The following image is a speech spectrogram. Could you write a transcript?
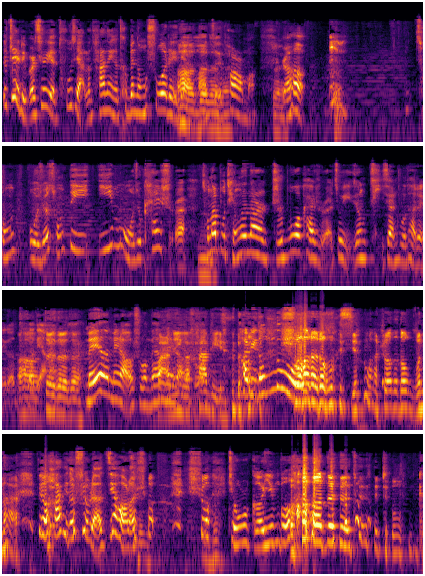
就这里边其实也凸显了他那个特别能说这一点嘛，啊对对对嘴炮嘛。然后 从我觉得从第一幕就开始，从他不停的那儿直播开始，就已经体现出他这个特啊，点了。对对对，没完没了地说，没把完没了地说。那个哈比 都哈比都怒了，说的都不行了，说的都无奈。对吧？哈比都睡不了觉了，说说这屋隔音不好。对对对，这屋隔。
